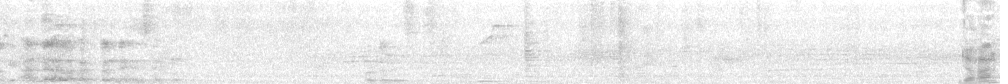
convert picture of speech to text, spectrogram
ఓకే అందరు అలా పట్టుకుంటే ఇది సరిపోతుంది Johan?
